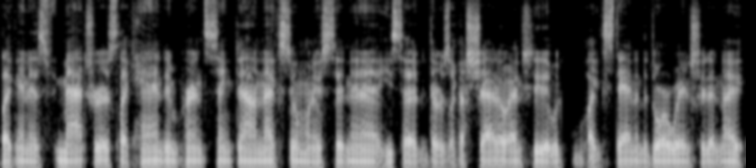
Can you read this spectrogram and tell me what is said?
like in his mattress, like hand imprints sink down next to him when he was sitting in it. He said there was like a shadow entity that would like stand in the doorway and shit at night.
